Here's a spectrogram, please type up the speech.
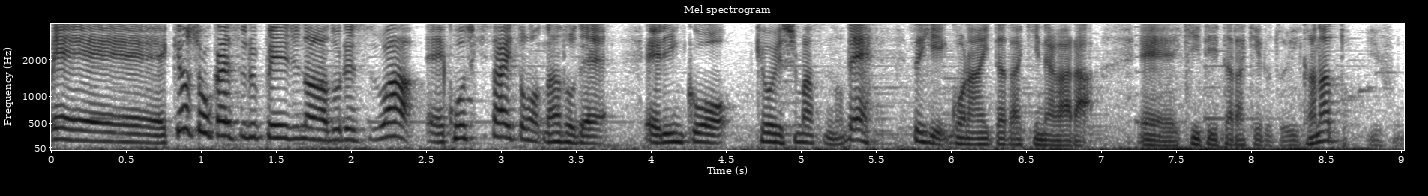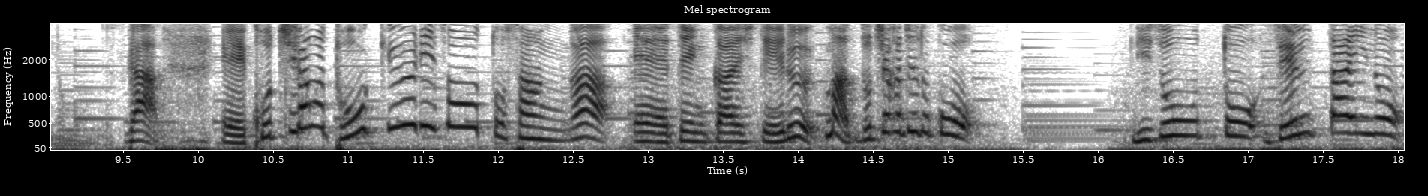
えー今日紹介するページのアドレスは、えー公式サイトなどで、えーリンクを共有しますので、ぜひご覧いただきながら、えー聞いていただけるといいかなというふうに思うんですが、えーこちらは東急リゾートさんが、えー展開している、まあ、どちらかというと、こう、リゾート全体の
